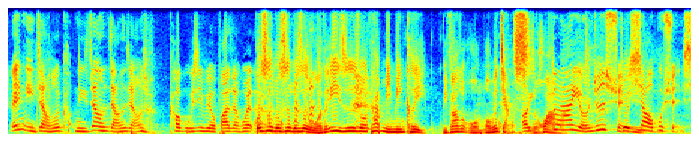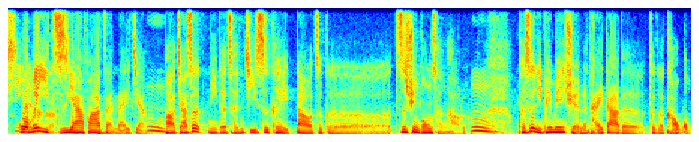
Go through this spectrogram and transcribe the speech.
哎，你讲说考，你这样子讲是讲考古系没有发展回来？不是不是不是，我的意思是说，他明明可以，比方说，我我们讲实话，对啊，有人就是选校不选系。我们以职涯发展来讲，嗯，好，假设你的成绩是可以到这个资讯工程好了，嗯，可是你偏偏选了台大的这个考古，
